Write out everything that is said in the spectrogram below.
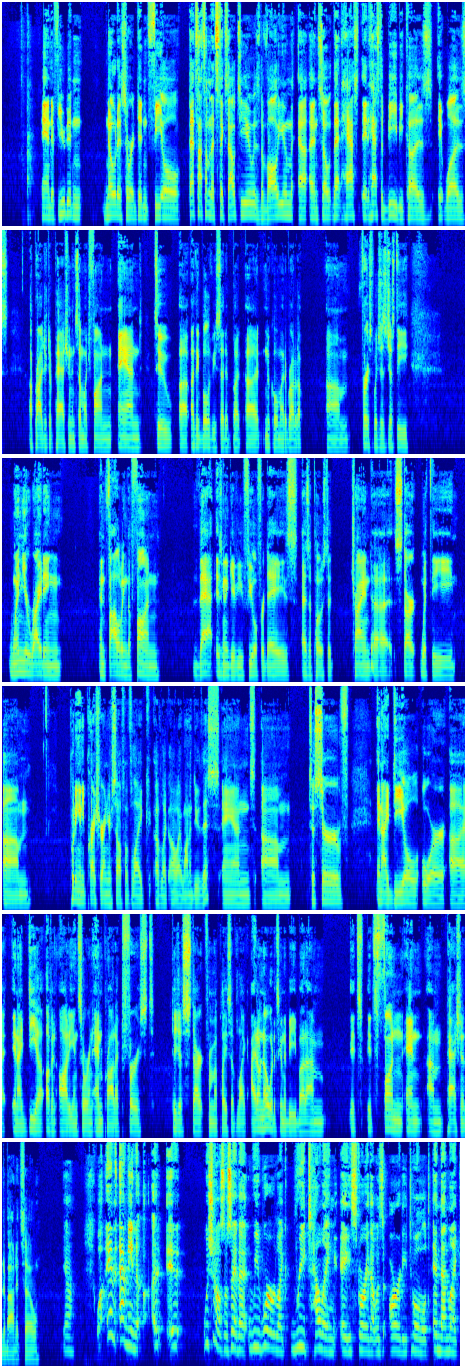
and if you didn't notice or it didn't feel, that's not something that sticks out to you is the volume. Uh, and so that has, it has to be because it was a project of passion and so much fun. And to, uh, I think both of you said it, but uh, Nicole might have brought it up um, first, which is just the when you're writing and following the fun, that is going to give you fuel for days as opposed to trying to uh, start with the um, putting any pressure on yourself of like of like oh I want to do this and um, to serve an ideal or uh, an idea of an audience or an end product first to just start from a place of like I don't know what it's going to be but I'm it's it's fun and I'm passionate about it so Yeah. Well, and I mean, uh, it, we should also say that we were like retelling a story that was already told, and then like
